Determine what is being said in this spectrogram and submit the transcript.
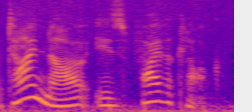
The time now is five o'clock.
